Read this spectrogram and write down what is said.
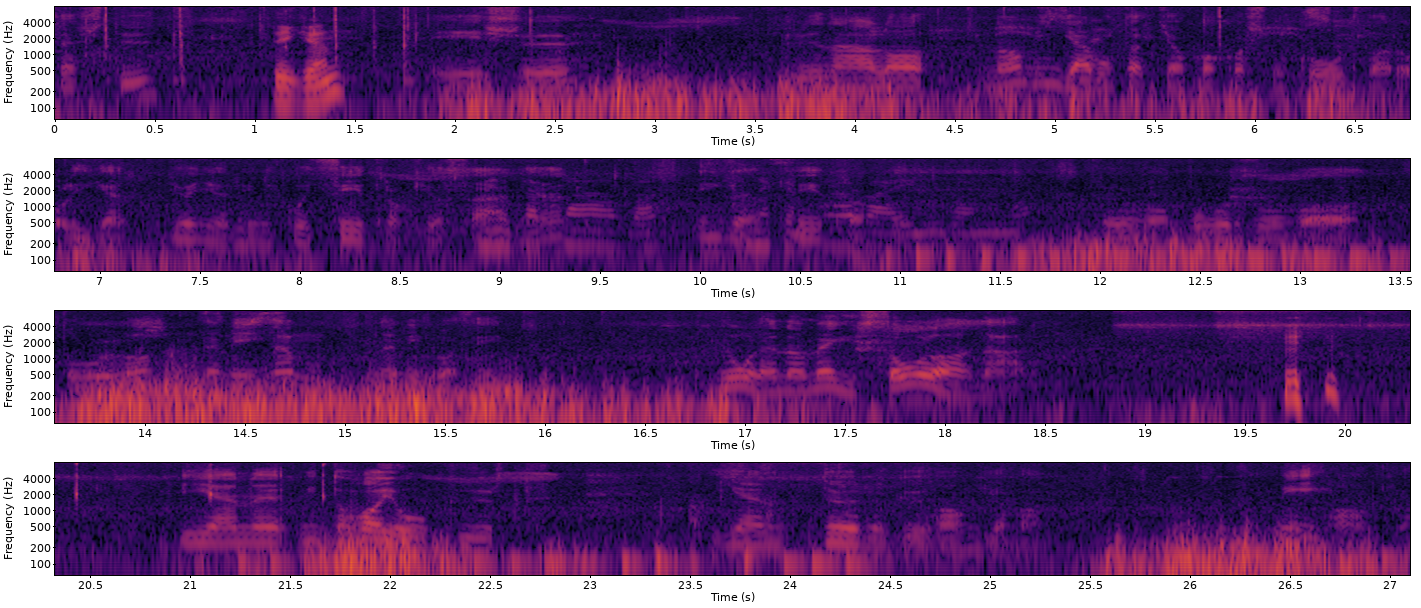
testű, Igen. és őnála, na mindjárt mutatja a kakas, mikor udvarol, igen, gyönyörű, mikor hogy szétrakja a szárnyát, igen, Nekem szétrakja, föl van borzolva a tolla, de még nem, nem igazi. Jó lenne, ha meg is szólalnál. Ilyen, mint a hajókürt, ilyen dörrögő hangja van, mély hangja.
